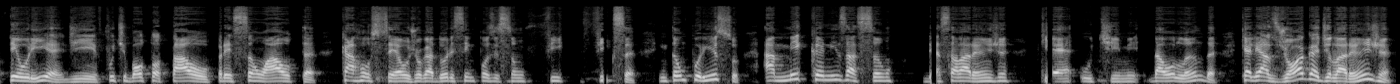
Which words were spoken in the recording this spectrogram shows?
teoria de futebol total, pressão alta, carrossel, jogadores sem posição fi fixa. Então, por isso, a mecanização dessa laranja, que é o time da Holanda, que aliás joga de laranja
